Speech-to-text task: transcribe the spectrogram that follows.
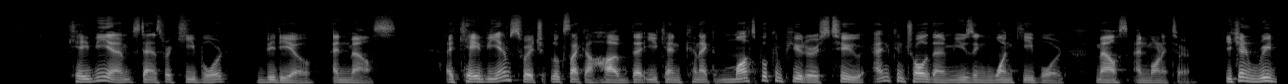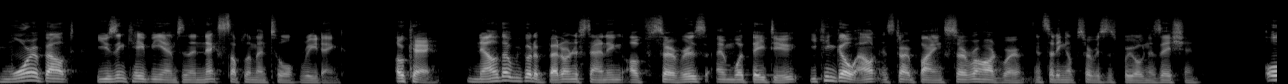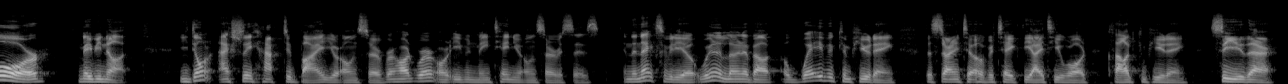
KVM stands for keyboard, video, and mouse. A KVM switch looks like a hub that you can connect multiple computers to and control them using one keyboard, mouse, and monitor. You can read more about using KVMs in the next supplemental reading. Okay, now that we've got a better understanding of servers and what they do, you can go out and start buying server hardware and setting up services for your organization. Or maybe not. You don't actually have to buy your own server hardware or even maintain your own services. In the next video, we're going to learn about a wave of computing that's starting to overtake the IT world, cloud computing. See you there.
